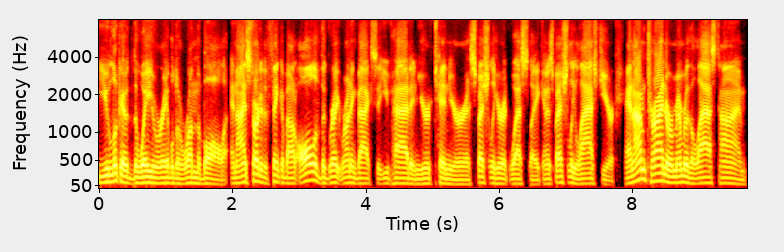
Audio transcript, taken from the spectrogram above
you look at the way you were able to run the ball. And I started to think about all of the great running backs that you've had in your tenure, especially here at Westlake and especially last year. And I'm trying to remember the last time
